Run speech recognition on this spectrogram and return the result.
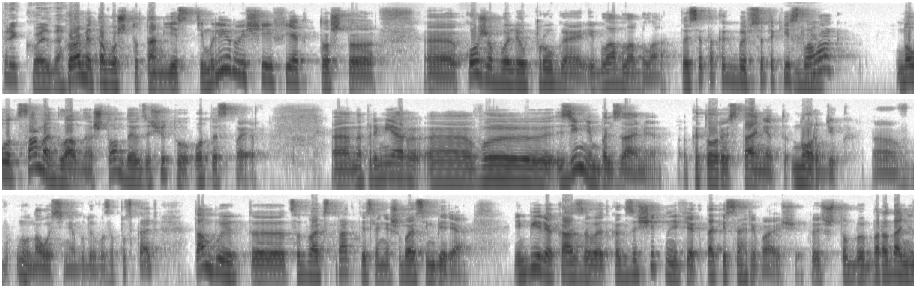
Прикольно. кроме того, что там есть стимулирующий эффект, то, что э, кожа более упругая и бла-бла-бла. То есть это как бы все такие слова, угу. Но вот самое главное, что он дает защиту от SPF. Э, например, э, в зимнем бальзаме, который станет Nordic, э, ну, на осень я буду его запускать, там будет C2 экстракт, если я не ошибаюсь, имбиря. Имбирь оказывает как защитный эффект, так и согревающий. То есть, чтобы борода не,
